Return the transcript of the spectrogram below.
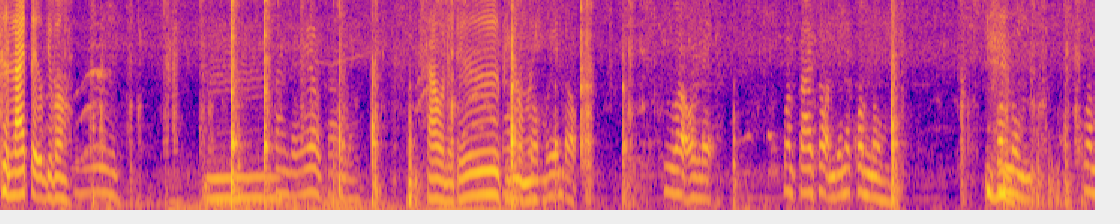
ขึ้นหลายเติบอยู่บ่เอ้ยอืมใช่แล้วใช่แล้วเศร้าเลยเด้อพี่น้องดเอ้อยกเว้นดอกคือว่าเอาแหละ ความตายซ่อนอยู่ในความหนุ่มความหนุ่ม ความ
